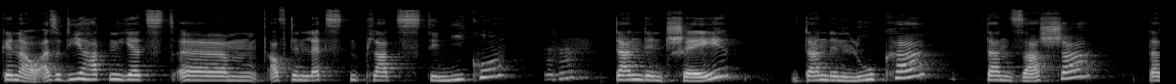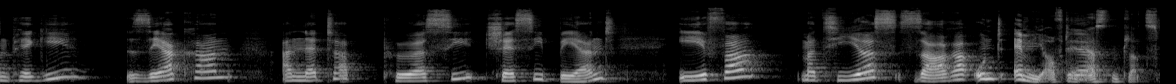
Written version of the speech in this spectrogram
Genau, also die hatten jetzt ähm, auf den letzten Platz den Nico, dann den Jay, dann den Luca, dann Sascha, dann Peggy, Serkan, Annetta, Percy, Jessie, Bernd, Eva, Matthias, Sarah und Emmy auf den Ja. ersten Platz.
